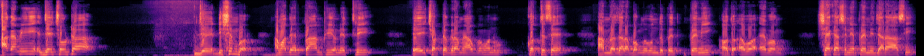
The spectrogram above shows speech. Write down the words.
আগামী যে চৌঠা, যে ডিসেম্বর আমাদের প্রাণপ্রিয় নেত্রী এই চট্টগ্রামে আগমন করতেছে, আমরা যারা বঙ্গবন্ধু প্রেমী অত- এবং শেখ হাসিনা প্রেমী যারা আছি,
